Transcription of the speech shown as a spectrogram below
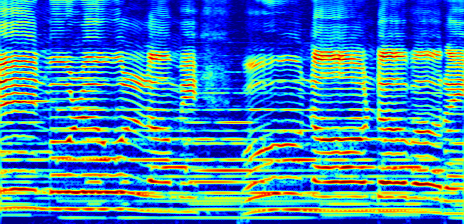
ஏன் முழு உள்ளமே. ஓ நாண்டவரை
